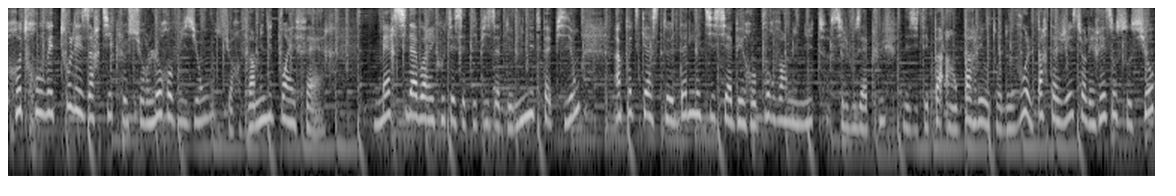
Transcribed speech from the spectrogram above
Retrouvez tous les articles sur l'Eurovision sur 20minutes.fr. Merci d'avoir écouté cet épisode de Minute Papillon, un podcast d'Anne-Laetitia Béraud pour 20 minutes. S'il vous a plu, n'hésitez pas à en parler autour de vous, à le partager sur les réseaux sociaux.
